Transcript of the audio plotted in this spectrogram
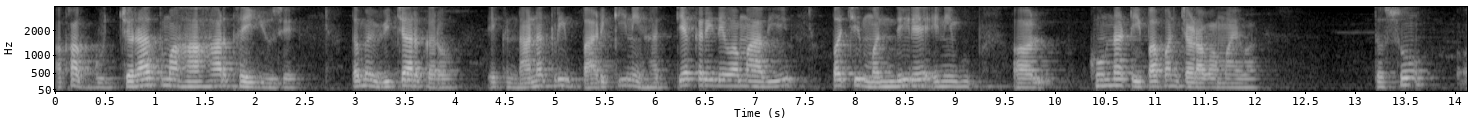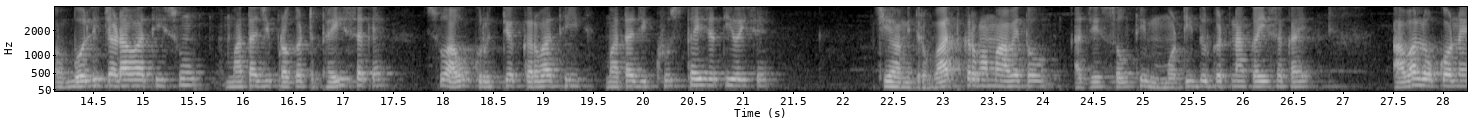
આખા ગુજરાતમાં હાહાર થઈ ગયું છે. તમે વિચાર કરો એક નાનકડી બાળકીની હત્યા કરી દેવામાં આવી. પછી મંદિરે એની ખૂનના ટીપા પણ ચડાવવામાં આવ્યા. તો શું બોલી ચડાવવાથી શું માતાજી પ્રગટ થઈ શકે? શું આવું કૃત્ય કરવાથી માતાજી ખુશ થઈ જતી હોય છે? જી હા મિત્રો, વાત કરવામાં આવે તો આજે સૌથી મોટી દુર્ઘટના કહી શકાય. આવા લોકોને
